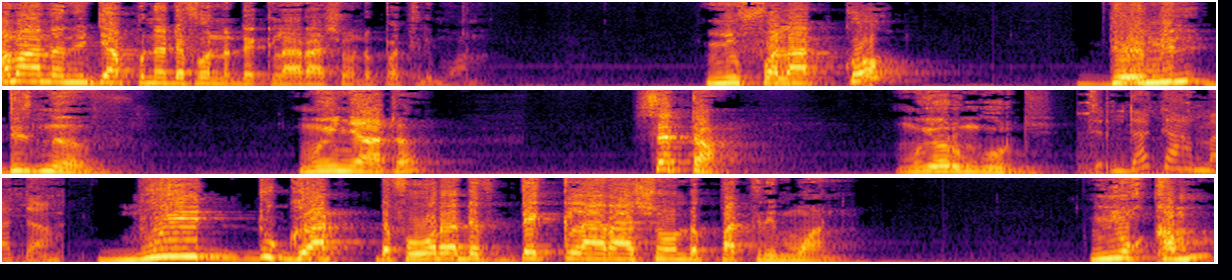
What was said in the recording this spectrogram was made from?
amaana ñu jàpp ne defoon na déclaration de patrimoine. Ñu falaat ko 2019 muy ñaata? 7 ans. Mu yor nguur gi. Dakar Matin. buy duggaat dafa war a def déclaration de patrimoine. Ñu xam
